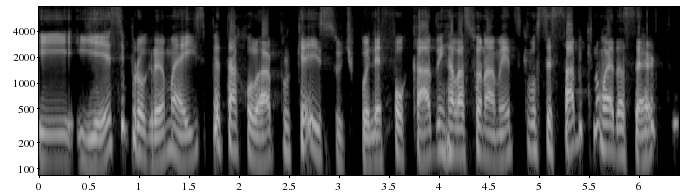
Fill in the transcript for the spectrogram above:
E, e, esse programa é espetacular porque é isso, tipo, ele é focado em relacionamentos que você sabe que não vai dar certo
